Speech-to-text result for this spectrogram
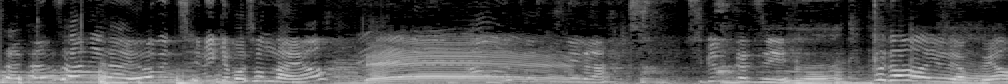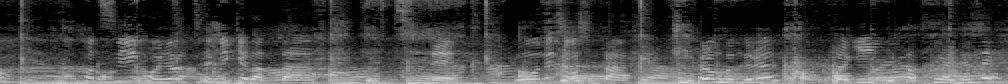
자, 감사합니다. 여러분 재밌게 보셨나요? 네. 지금까지 타가와유였고요. 같이 공연 재밌게 봤다. 네, 응원해주고 싶다. 그런 분들은 여기 힙박스가 있는데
